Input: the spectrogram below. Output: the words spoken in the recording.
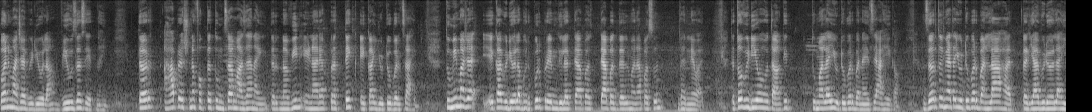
पण माझ्या व्हिडिओला व्ह्यूजच येत नाही. तर हा प्रश्न फक्त तुमचा माझा नाही तर नवीन येणाऱ्या प्रत्येक एका यूट्यूबरचा आहे. तुम्ही माझ्या एका व्हिडिओला भरपूर प्रेम दिलं त्या त्याबद्दल मनापासून धन्यवाद. तर तो व्हिडिओ होता की तुम्हालाही यूट्यूबर बनायचे आहे का? जर तुम्ही आता यूट्यूबर बनला आहात तर या व्हिडिओलाही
